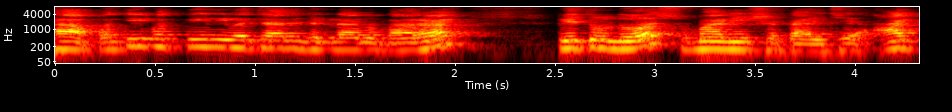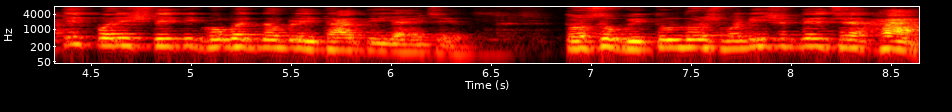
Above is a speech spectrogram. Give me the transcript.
હા, પતિ પત્નીની વચ્ચે ઝઘડાનું કારણ પિતૃદોષ માની શકાય છે. આર્થિક પરિસ્થિતિ ખૂબ જ નબળી થતી જાય છે. તો શું પિતૃદોષ બની શકે છે? હા.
